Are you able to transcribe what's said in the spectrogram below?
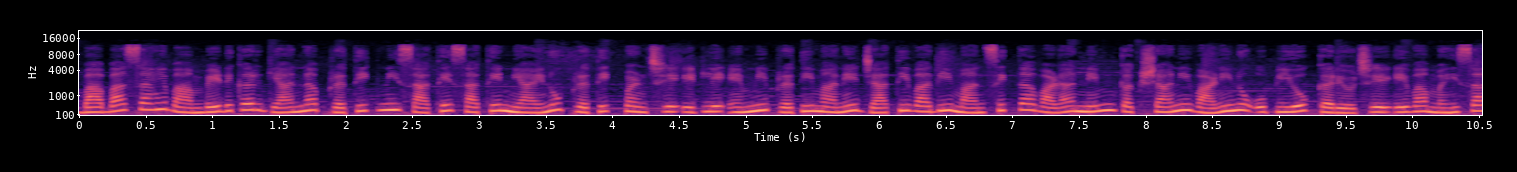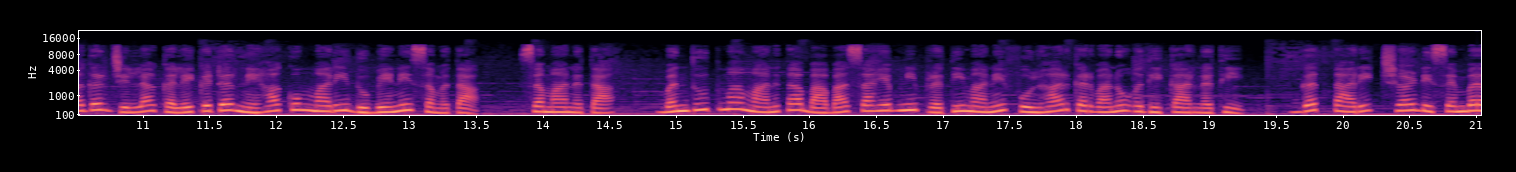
બાબા સાહેબ આંબેડકર જ્ઞાનના પ્રતીકની સાથે સાથે ન્યાયનું પ્રતીક પણ છે એટલે એમની પ્રતિમાને જાતિવાદી માનસિકતાવાળા નિમ્ન કક્ષાની વાણીનો ઉપયોગ કર્યો છે એવા મહીસાગર જિલ્લા કલેક્ટર નેહાકુમારી દુબેને સમતા, સમાનતા બંધુત્વમાં માનતા બાબા સાહેબની પ્રતિમાને ફુલહાર કરવાનો અધિકાર નથી. ગત તારીખ છ ડિસેમ્બર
